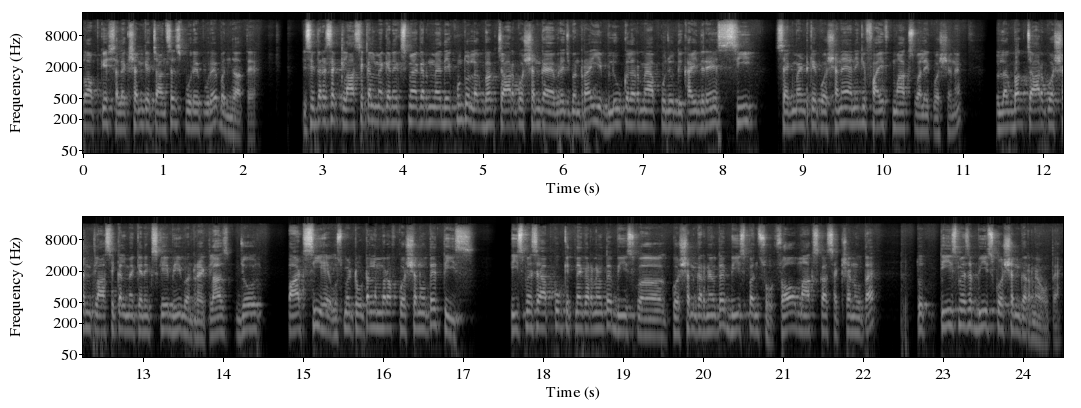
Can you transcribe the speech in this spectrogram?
तो आपके सिलेक्शन के चांसेस पूरे पूरे बन जाते हैं। इसी तरह से क्लासिकल मैकेनिक्स में अगर मैं देखूँ तो लगभग चार क्वेश्चन का एवरेज बन रहा है। ये ब्लू कलर में आपको जो दिखाई दे रहे हैं सी सेगमेंट के क्वेश्चन है, यानी कि फाइव मार्क्स वाले क्वेश्चन है। तो लगभग चार क्वेश्चन क्लासिकल मैकेनिक्स के भी बन रहे हैं। क्लास जो पार्ट सी है, उसमें टोटल नंबर ऑफ़ क्वेश्चन होते हैं तीस। तीस में से आपको कितने करने होते हैं? बीस क्वेश्चन करने होते हैं। बीस पन सौ सौ मार्क्स का सेक्शन होता है। तो तीस में से बीस क्वेश्चन करने होते हैं।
